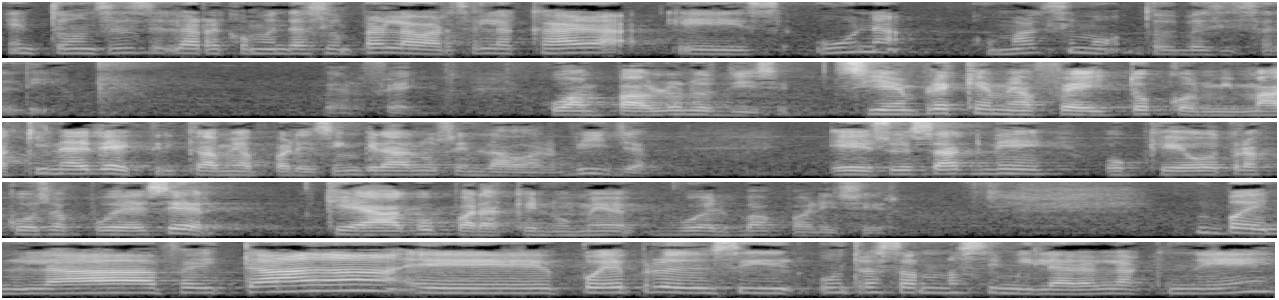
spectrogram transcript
Entonces, la recomendación para lavarse la cara es una o máximo dos veces al día. Perfecto. Juan Pablo nos dice, siempre que me afeito con mi máquina eléctrica me aparecen granos en la barbilla. ¿Eso es acné o qué otra cosa puede ser? ¿Qué hago para que no me vuelva a aparecer? Bueno, la afeitada eh, puede producir un trastorno similar al acné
